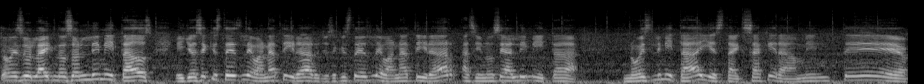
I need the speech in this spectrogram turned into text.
tome su like, no son limitados. Y yo sé que ustedes le van a tirar, yo sé que ustedes le van a tirar, así no sea limitada. No es limitada y está exageradamente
